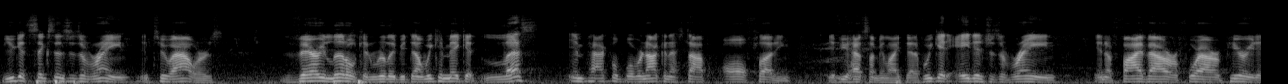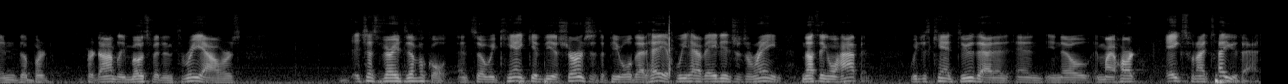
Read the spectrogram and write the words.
If you get six inches of rain in two hours, very little can really be done. We can make it less impactful, but we're not going to stop all flooding if you have something like that. If we get eight inches of rain in a five hour or four hour period, and the predominantly most of it in three hours, it's just very difficult. And so we can't give the assurances to people that, hey, if we have eight inches of rain, nothing will happen. We just can't do that. And, and you know, and my heart aches when I tell you that.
